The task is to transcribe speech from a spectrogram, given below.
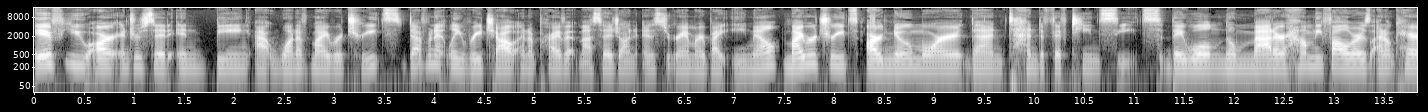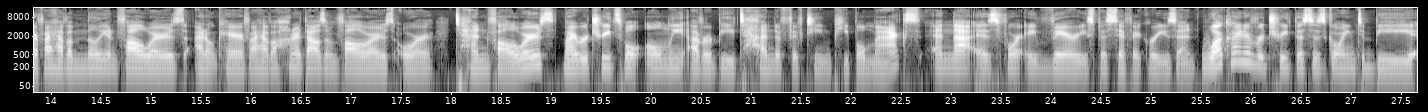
if you are interested in being at one of my retreats, definitely reach out in a private message on Instagram or by email. My retreats are no more than 10 to 15 seats. They will, no matter how many followers, I don't care if I have a million followers, I don't care if I have a 100,000 followers or 10 followers. My retreats will only ever be 10 to 15 people max. And that is for a very specific reason. What kind of retreat this is going to be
